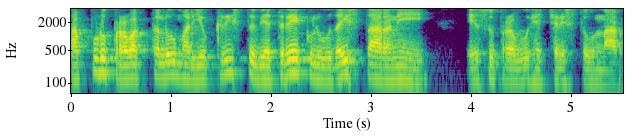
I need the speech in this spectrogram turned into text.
తప్పుడు ప్రవక్తలు మరియు క్రీస్తు వ్యతిరేకులు ఉదయిస్తారని యేసు ప్రభు హెచ్చరిస్తూ ఉన్నారు.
